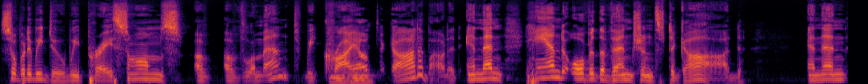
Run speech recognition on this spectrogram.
So what do we do? We pray psalms of, of lament. We cry mm-hmm. out to God about it, and then hand over the vengeance to God, and then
